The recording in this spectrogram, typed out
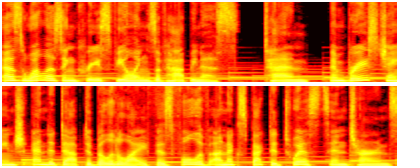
as well as increase feelings of happiness. 10. Embrace change and adaptability. Life is full of unexpected twists and turns.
